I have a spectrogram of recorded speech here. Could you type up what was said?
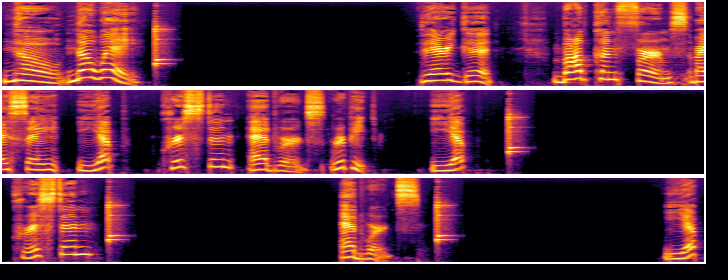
No, no way. Very good. Bob confirms by saying, Yep, Kristen Edwards. Repeat. Yep. Kristen Edwards. Yep,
